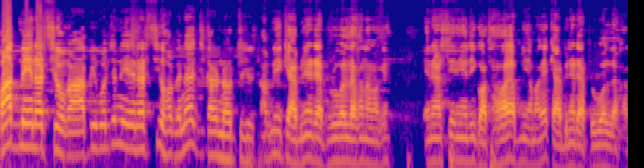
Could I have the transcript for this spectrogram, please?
বাদ মে এনআরসি হোগা। আপনি বলছেন এনআরসি হবে না কারণ আপনি ক্যাবিনেট অ্যাপ্রুভাল দেখান আমাকে। এনআরসি নিয়ে যদি কথা হয় আপনি আমাকে ক্যাবিনেট অ্যাপ্রুভাল দেখান।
